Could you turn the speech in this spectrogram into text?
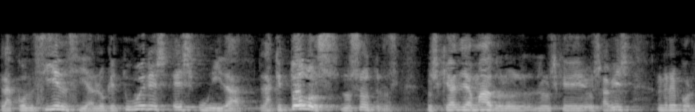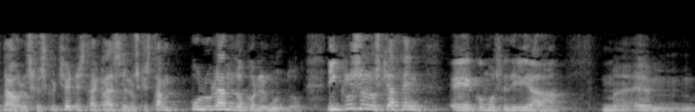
La conciencia, lo que tú eres es unidad, la que todos nosotros, los que han llamado, los, que os habéis reportado, los que escuchan esta clase, los que están pululando por el mundo, incluso los que hacen, eh, como se diría, em,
